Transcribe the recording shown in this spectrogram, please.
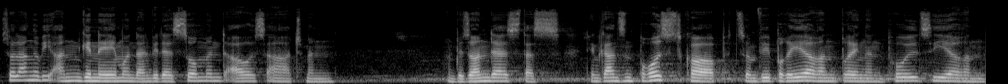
solange wie angenehm und dann wieder summend ausatmen. Und besonders das, den ganzen Brustkorb zum Vibrieren bringen, pulsieren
